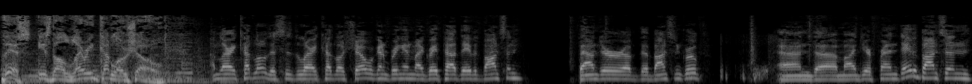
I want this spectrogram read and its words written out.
This is the Larry Kudlow Show. I'm Larry Kudlow. This is the Larry Kudlow Show. We're going to bring in my great pal David Bahnsen, founder of the Bahnsen Group, and uh, my dear friend David Bahnsen.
